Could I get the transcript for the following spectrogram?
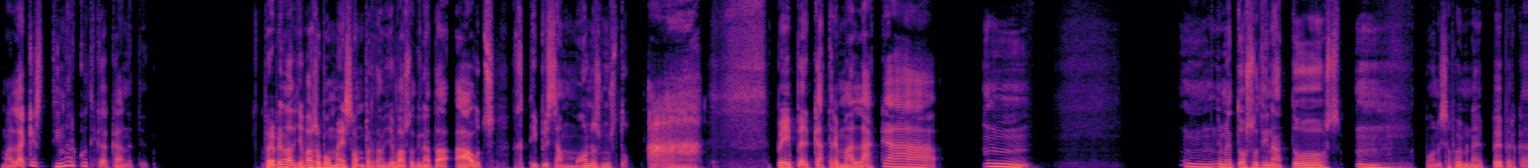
Μαλάκες, τι ναρκωτικά κάνετε; Πρέπει να τα διαβάζω από μέσα μου, πρέπει να διαβάσω δυνατά. Ouch. Χτύπησα μόνος μου στο. Α! Paper κατρεμαλάκα. Mm. Είμαι τόσο δυνατός. Mm. Πόνες από εμένα paper cut.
